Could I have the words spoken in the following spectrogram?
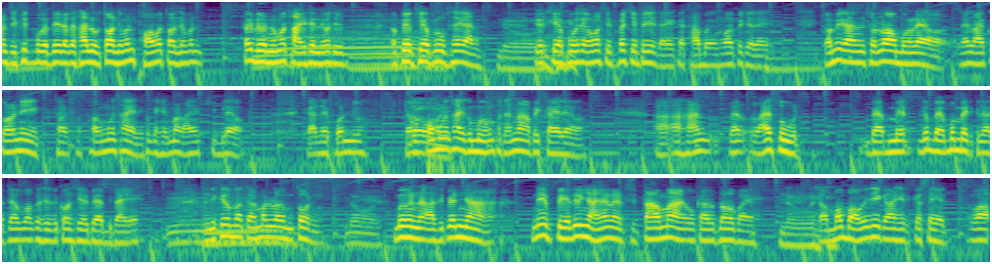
มันจะผิดปกติแล้วก็ถ่ายรูปตอนนี้มันผอมกว่าตอนนี้มันตั้งเดือนนึงมาถ่ายเท่านี้ก็สิ เราเปรียบเทียบรูปใช่กันโดยเปรียบเทียบรูปใช่กันว่าสิบไปสิบไปจะไหนก็ทาเบิ่งว่าไปจะไหนก็มีการทดลองเมืองแล้วหลายๆกรณีทางทางเมืองไทยเนี่ยเพิ่งเห็นมาหลายคลิปแล้ว การได้ผลอยู่แต่ว่าของเมืองไทยคือเมืองมันพัฒนาไปไกลแล้วอ่าอาหารหลายหลายสูตรแบบเม็ดหรือแบบบ่เม็ดก็แล้วแต่ว่าเกษตรกรเสียแบบใดมอันนี้คือมาการมาเริ่มต้นโดยเมื่อน่ะอาจจะเป็นหญ้าเนี่ยเปลี่ยนหรือหญ้าอย่างไรสิตามมาโอกาสต่อไปโดยก็มาบอกวิธีการเฮ็ดเกษตรว่า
